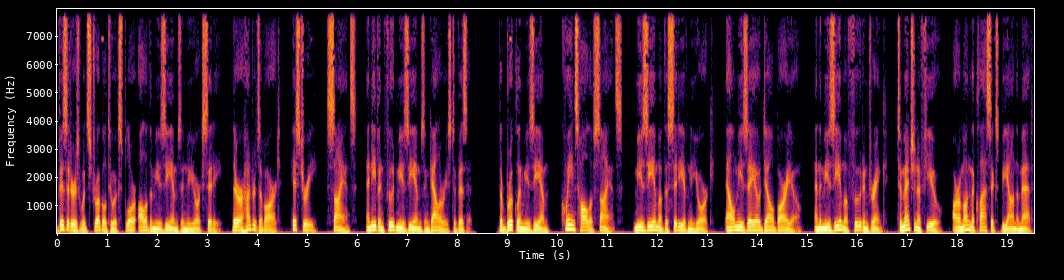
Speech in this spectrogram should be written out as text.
Visitors would struggle to explore all of the museums in New York City, there are hundreds of art, history, science, and even food museums and galleries to visit. The Brooklyn Museum, Queens Hall of Science, Museum of the City of New York, El Museo del Barrio, and the Museum of Food and Drink, to mention a few, are among the classics beyond the Met,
